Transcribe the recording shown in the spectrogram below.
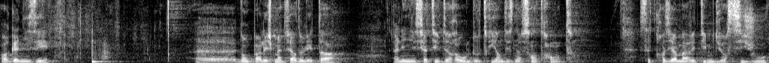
organisée euh, donc par les chemins de fer de l'État à l'initiative de Raoul Dautry en 1930. Cette croisière maritime dure six jours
